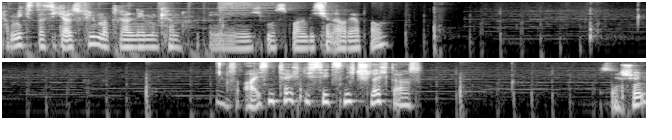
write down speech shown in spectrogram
Ich habe nichts, das ich als Filmmaterial nehmen kann. Ich muss mal ein bisschen Erde abbauen. Also eisentechnisch sieht es nicht schlecht aus. Sehr schön.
